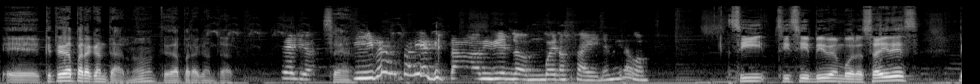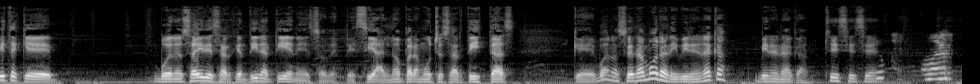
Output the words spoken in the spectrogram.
eh, que te da para cantar, ¿no? Te da para cantar. En serio. Sí. Y no sabía que estaba viviendo en Buenos Aires, mira vos. Sí, sí, sí, vive en Buenos Aires. Viste que Buenos Aires, Argentina, tiene eso de especial, ¿no? Para muchos artistas que, bueno, se enamoran y vienen acá. Vienen acá. Sí, sí, sí. Como nosotros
